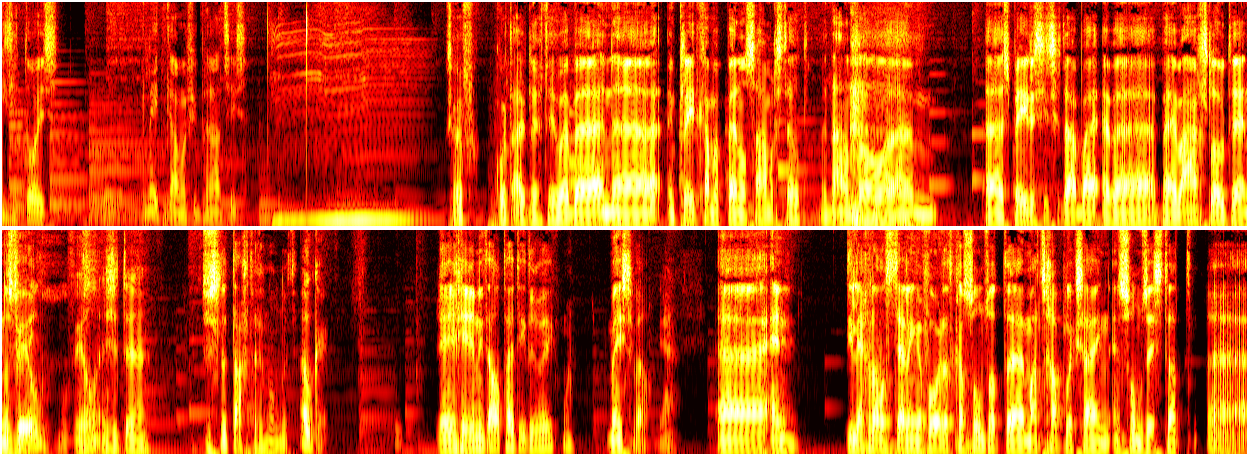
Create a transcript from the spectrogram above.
Easy Toys kleedkamervibraties. Ik zal even kort uitleggen. We hebben een, eh, een kleedkamerpanel samengesteld met een aantal ehm, eh, spelers die zich daarbij hebben, bij hebben aangesloten. En dat is Hoeveel? Hoeveel is het? eh? tussen de 80 en 100. Oké. Reageren niet altijd iedere week, maar meestal wel. Ja. En die leggen dan wat stellingen voor. Dat kan soms wat eh, maatschappelijk zijn. En soms is dat eh,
